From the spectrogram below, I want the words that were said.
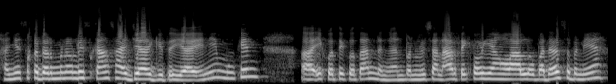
hanya sekedar menuliskan saja gitu ya. Ini mungkin uh, ikut-ikutan dengan penulisan artikel yang lalu padahal sebenarnya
